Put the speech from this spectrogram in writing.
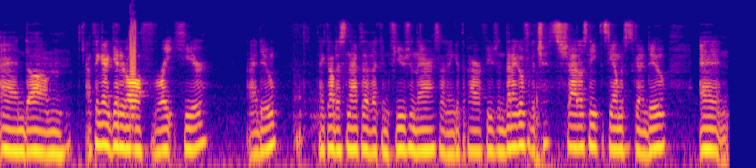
and um, I think I get it off right here. I do. Thank God I snapped out of the confusion there, so I didn't get the power fusion. Then I go for the Shadow Sneak to see how much it's gonna do, and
